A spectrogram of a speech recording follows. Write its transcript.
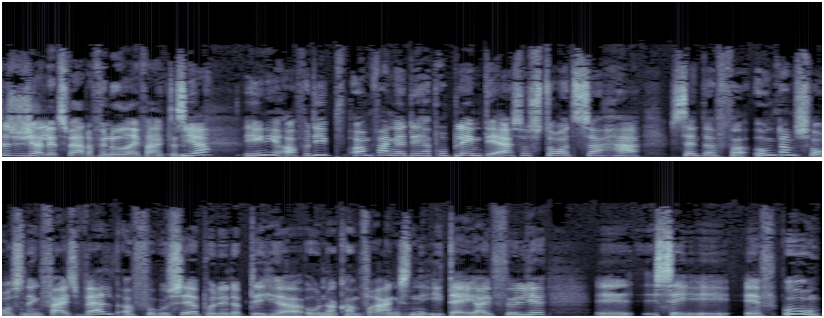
det synes jeg er lidt svært at finde ud af, faktisk. Ja, enig. Og fordi omfanget af det her problem, det er så stort, så har Center for Ungdomsforskning faktisk valgt at fokusere på netop det her under konferencen i dag. Og ifølge øh, CEFU,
